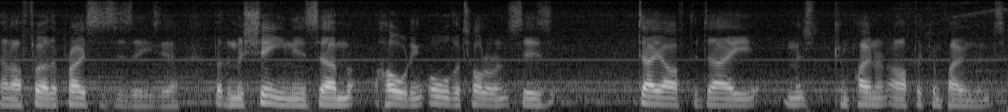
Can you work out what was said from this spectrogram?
and our further processes easier. But the machine is um, holding all the tolerances day after day, component after component.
